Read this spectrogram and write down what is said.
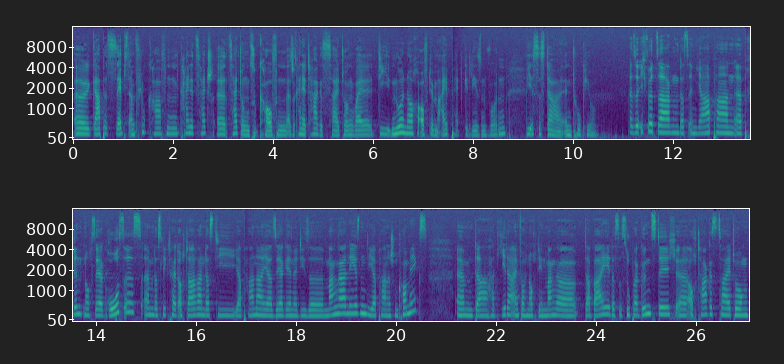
äh, gab es selbst am Flughafen keine Zeit, äh, Zeitungen zu kaufen, also keine Tageszeitungen, weil die nur noch auf dem iPad gelesen wurden. Wie ist es da in Tokio? Also ich würde sagen, dass in Japan äh, Print noch sehr groß ist. Ähm, das liegt halt auch daran, dass die Japaner ja sehr gerne diese Manga lesen, die japanischen Comics. Ähm, da hat jeder einfach noch den Manga dabei. Das ist super günstig. Äh, auch Tageszeitungen,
